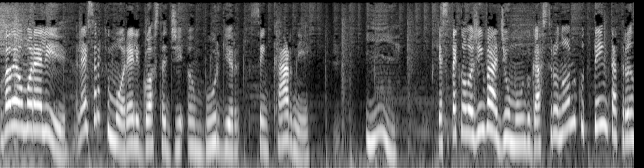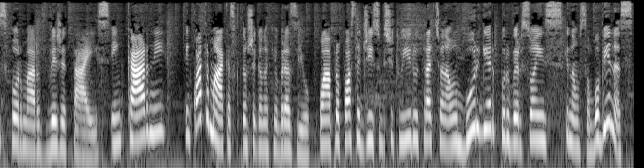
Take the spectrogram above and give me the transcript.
Valeu, Morelli. Aliás, será que o Morelli gosta de hambúrguer sem carne? Ih! Que essa tecnologia invadiu o mundo gastronômico, tenta transformar vegetais em carne. Tem quatro marcas que estão chegando aqui no Brasil, com a proposta de substituir o tradicional hambúrguer por versões que não são bovinas,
